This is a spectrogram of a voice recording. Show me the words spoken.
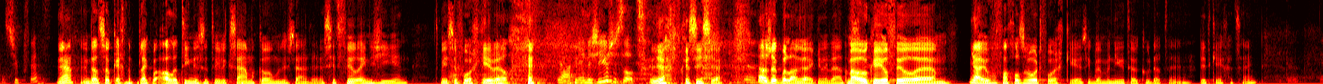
dat is super vet. Ja, en dat is ook echt een plek waar alle tieners natuurlijk samenkomen. Dus daar eh, zit veel energie in. Tenminste, Ja. vorige keer wel. Ja, energiers is dat. ja, precies, ja. Ja. Dat is ook belangrijk inderdaad. Maar ook heel veel, ehm, ja, heel veel van Gods woord vorige keer. Dus ik ben benieuwd ook hoe dat eh, dit keer gaat zijn. Ik ook. Ja,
